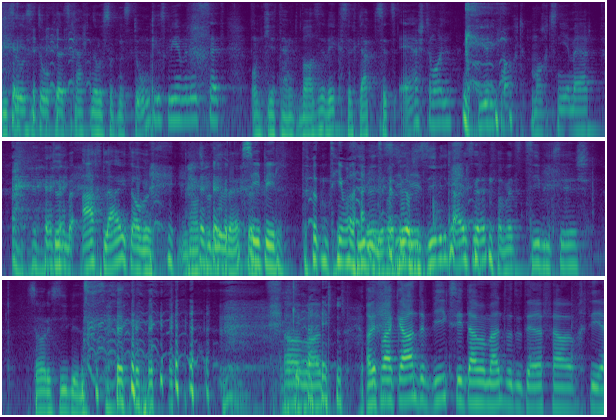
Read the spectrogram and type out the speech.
Wieso sie da plötzlich einfach noch so ein dunkles Grün benutzt hat. Und die denkt, was ein Wichser. Ich glaube, das ist jetzt das erste Mal eine Führung gemacht. Macht es nie mehr. Tut mir echt leid, aber was probiert retten. Sibyl, tut ein Thema Sibyl. Ich leid. weiß nicht, ob sie Sibyl geheißen hat, aber wenn es Sibyl war, sorry Sibyl. Oh Mann. Aber ich war gerne dabei gewesen, in dem Moment, wo du der Frau einfach die,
